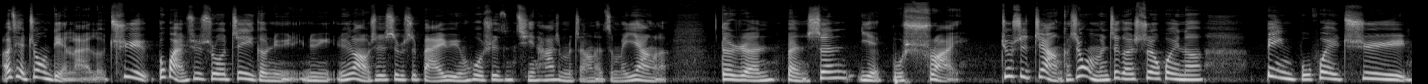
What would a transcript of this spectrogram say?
而且重点来了，去不管是说这个女女女老师是不是白云，或是其他什么长得怎么样了的人，本身也不帅，就是这样。可是我们这个社会呢，并不会去。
